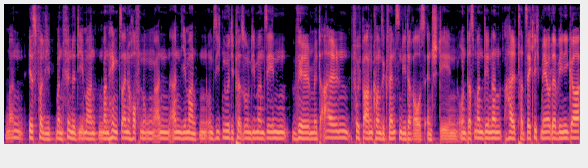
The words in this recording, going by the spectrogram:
Man ist verliebt, man findet jemanden, man hängt seine Hoffnungen an, an jemanden und sieht nur die Person, die man sehen will, mit allen furchtbaren Konsequenzen, die daraus entstehen. Und dass man den dann halt tatsächlich mehr oder weniger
